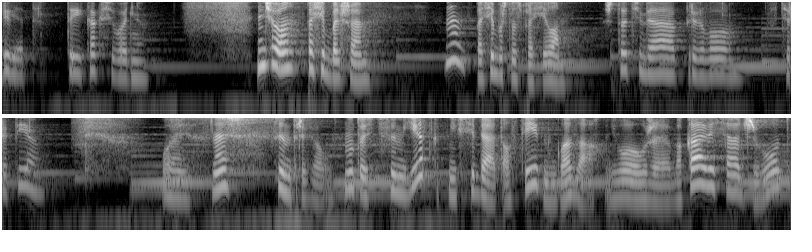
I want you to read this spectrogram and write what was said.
Привет. Ты как сегодня? Ничего, спасибо большое. Спасибо, что спросила. Что тебя привело в терапию? Ой, знаешь, сын привел. Ну, то есть сын ест как не в себя, толстеет на глазах. У него уже бока висят, живот.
